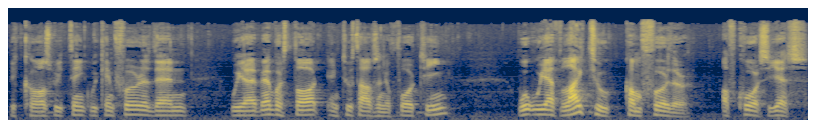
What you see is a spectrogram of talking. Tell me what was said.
because we think we came further than we have ever thought in 2014. Would we have liked to come further? Of course, yes.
